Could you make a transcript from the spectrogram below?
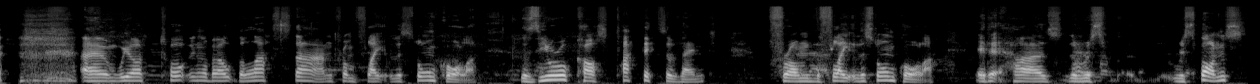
um, we are talking about the last stand from Flight of the Stormcaller, the zero cost tactics event from the Flight of the Stormcaller. It has the res- response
